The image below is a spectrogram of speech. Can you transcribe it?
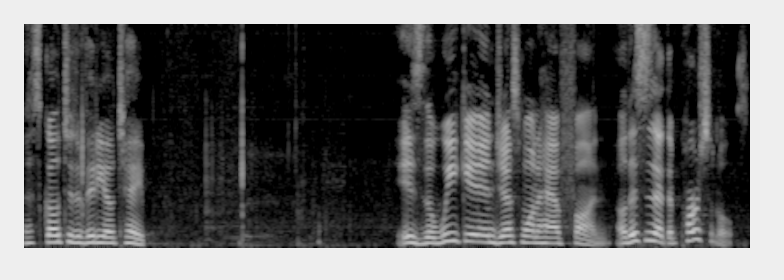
Let's go to the videotape. is the weekend just want to have fun? Oh, this is at the personals.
